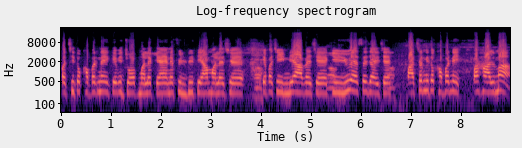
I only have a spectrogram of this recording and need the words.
પછી તો ખબર નહીં કેવી જોબ મળે ક્યાં એને ફિલ્ડી ત્યાં મળે છે કે પછી ઇન્ડિયા આવે છે કે. યુએસએ જાય છે. પાછળની તો ખબર નહીં. પણ હાલમાં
